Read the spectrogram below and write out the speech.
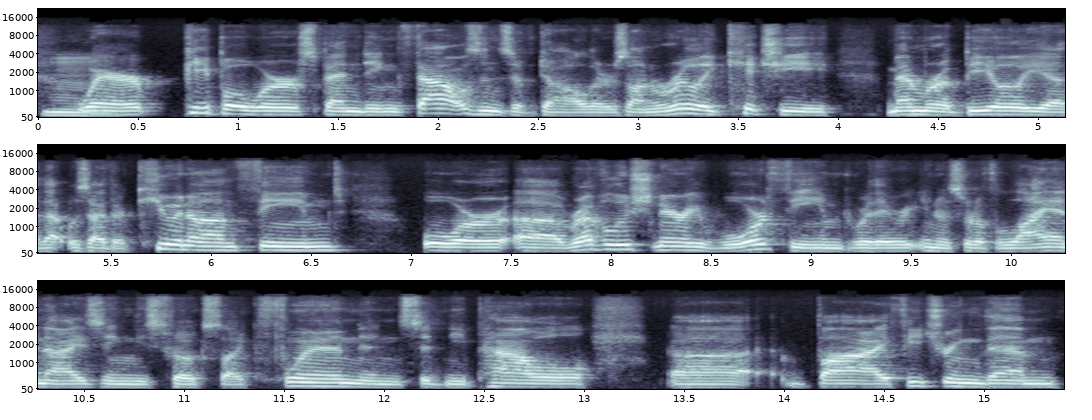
mm. where people were spending thousands of dollars on really kitschy memorabilia that was either QAnon themed or uh, Revolutionary War themed, where they were, you know, sort of lionizing these folks like Flynn and Sidney Powell uh, by featuring them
